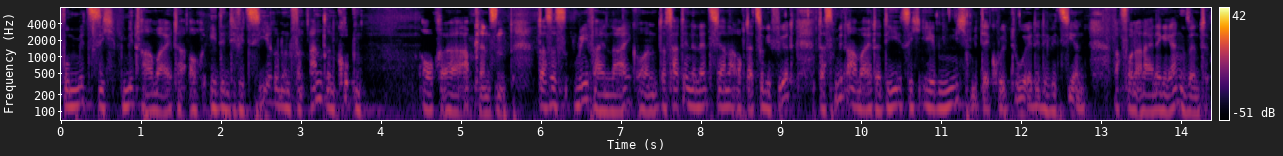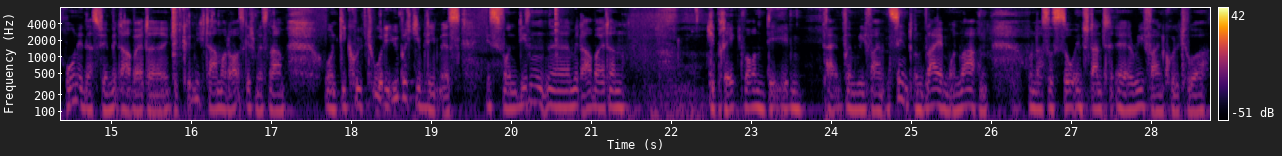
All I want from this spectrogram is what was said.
womit sich Mitarbeiter auch identifizieren und von anderen Gruppen auch äh, abgrenzen. Das ist Refine-like und das hat in den letzten Jahren auch dazu geführt, dass Mitarbeiter, die sich eben nicht mit der Kultur identifizieren, auch von alleine gegangen sind, ohne dass wir Mitarbeiter gekündigt haben oder ausgeschmissen haben. Und die Kultur, die übrig geblieben ist, ist von diesen äh, Mitarbeitern geprägt worden, die eben Teil von Refine sind und bleiben und waren. Und das ist so entstand äh, Refine-Kultur.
